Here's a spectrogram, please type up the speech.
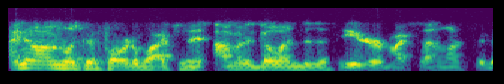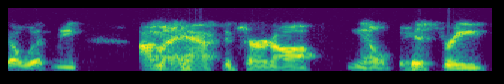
I know I'm looking forward to watching it. I'm going to go into the theater. My son wants to go with me. I'm going to have to turn off, you know, history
